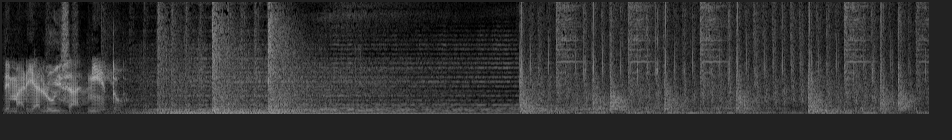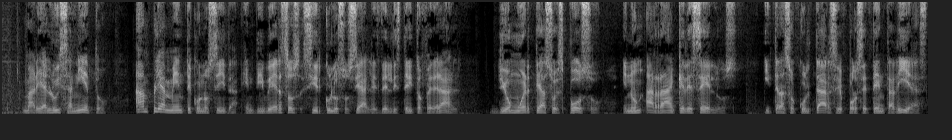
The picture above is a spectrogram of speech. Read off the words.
de María Luisa Nieto. María Luisa Nieto, ampliamente conocida en diversos círculos sociales del Distrito Federal, dio muerte a su esposo en un arranque de celos y tras ocultarse por 70 días,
